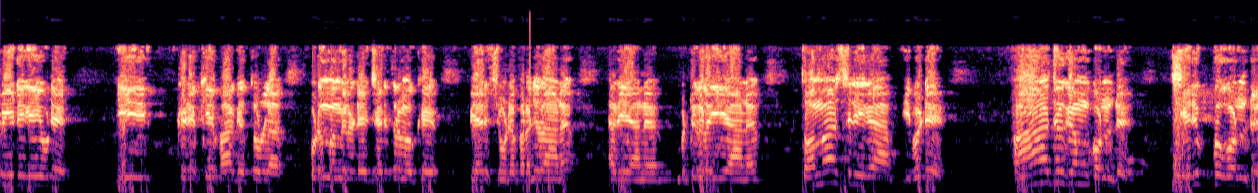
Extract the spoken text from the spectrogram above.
പീടികയുടെ ഈ കിഴക്കേ ഭാഗത്തുള്ള കുടുംബങ്ങളുടെ ചരിത്രമൊക്കെ വിചാരിച്ചുകൂടെ പറഞ്ഞതാണ് അത് ഞാൻ വിട്ടുകളയുകയാണ്. തോമാസ് ലീഗ ഇവിടെ പാതകം കൊണ്ട് ചെരുപ്പ് കൊണ്ട്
